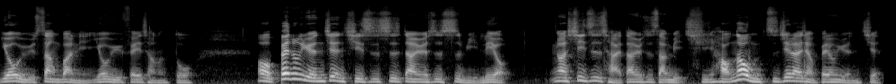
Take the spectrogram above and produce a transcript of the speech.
优于上半年，优于非常的多。哦，被动元件其实是大约是四比六，那细制材大约是三比七。好，那我们直接来讲备用元件。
